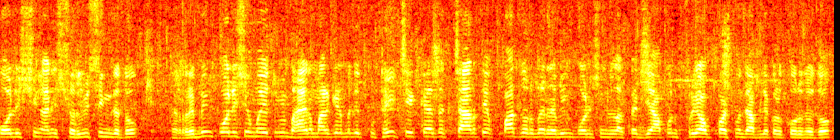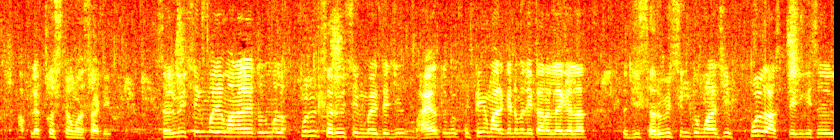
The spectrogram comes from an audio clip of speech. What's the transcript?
पॉलिशिंग आणि सर्व्हिसिंग देतो. रबिंग पॉलिशिंगमध्ये तुम्ही बाहेर मार्केटमध्ये कुठेही चेक केलं तर चार ते पाच रुपये रबिंग पॉलिशिंग लागतात जे आपण फ्री ऑफ कॉस्टमध्ये आपल्याकडे करून देतो आपल्या कस्टमरसाठी सर्व्हिसिंगमध्ये म्हणाला तर तुम्हाला फुल सर्व्हिसिंग मिळते. जी बाहेर तुम्ही कुठेही मार्केटमध्ये करायला गेलात तर जी सर्व्हिसिंग तुम्हाला जी फुल असते जसं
